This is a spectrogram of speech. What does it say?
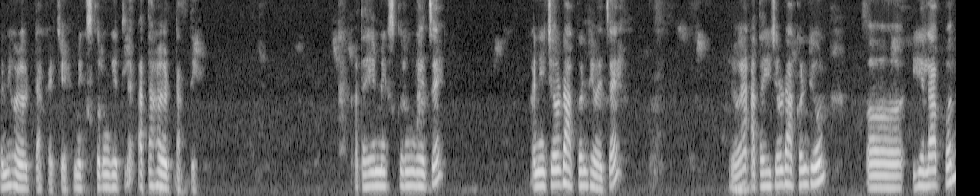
आणि हळद टाकायचे मिक्स करून घेतले आता हळद टाकते. आता हे मिक्स करून घ्यायचं आहे आणि याच्यावर ढाकण ठेवायचं आहे आता ह्याच्यावर ढाकण ठेवून ह्याला आपण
